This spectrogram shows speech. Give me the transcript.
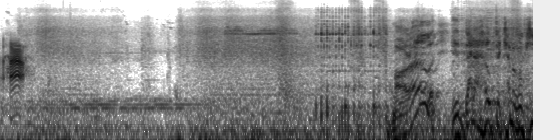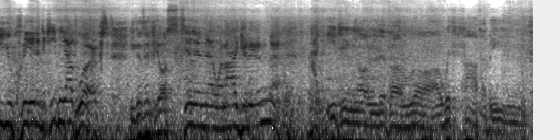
Aha! Morrow, you'd better hope the chemical key you created to keep me out works, because if you're still in there when I get in, I'm eating your liver raw with fava beans.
